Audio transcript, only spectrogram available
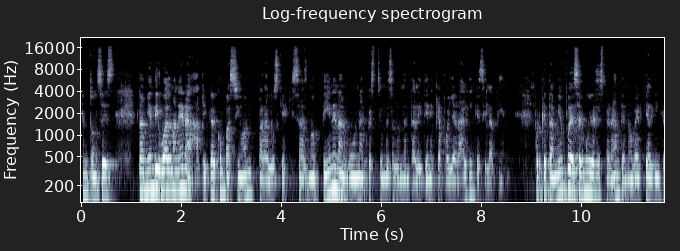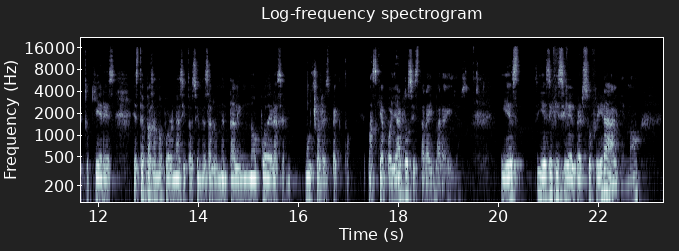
Entonces, también de igual manera, aplicar compasión para los que quizás no tienen alguna cuestión de salud mental y tienen que apoyar a alguien que sí la tiene. Porque también puede ser muy desesperante no ver que alguien que tú quieres esté pasando por una situación de salud mental y no poder hacer mucho al respecto, más que apoyarlos y estar ahí para ellos. Y es y es difícil el ver sufrir a alguien, ¿no?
